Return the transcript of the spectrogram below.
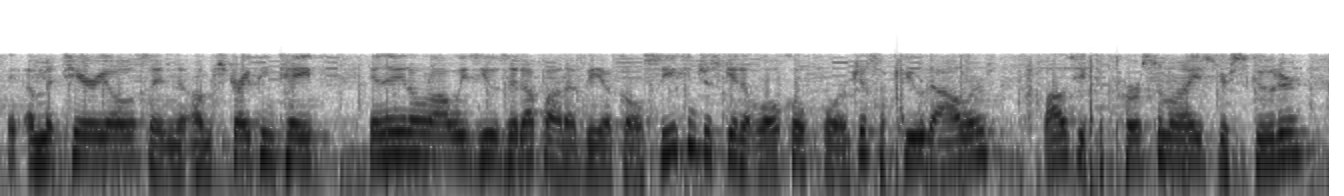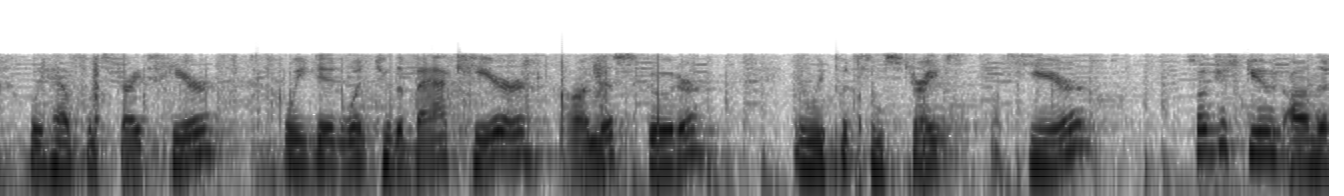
uh, materials and um, striping tape, and they don't always use it up on a vehicle. So you can just get it local for just a few dollars allows you to personalize your scooter. We have some stripes here. We did went to the back here on this scooter, and we put some stripes here. So it just gives on the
